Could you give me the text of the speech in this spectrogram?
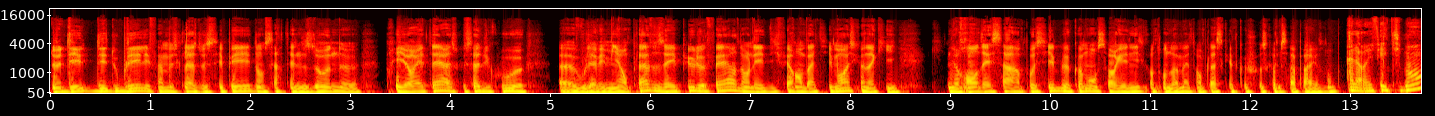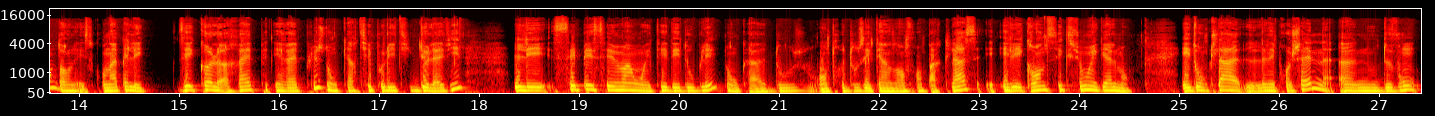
de dédoubler les fameuses classes de CP dans certaines zones prioritaires. Est-ce que ça, du coup, euh, vous l'avez mis en place? Vous avez pu le faire dans les différents bâtiments? Est-ce qu'il y en a qui, rendait ça impossible? Comment on s'organise quand on doit mettre en place quelque chose comme ça, par exemple? Alors effectivement, dans les, ce qu'on appelle les écoles REP et REP+, donc quartier politique de la ville, les CPCE1 ont été dédoublés, donc à 12 ou entre 12 et 15 enfants par classe, et, les grandes sections également. Et donc là, l'année prochaine, euh, nous devons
